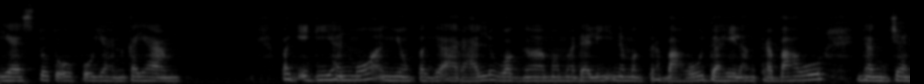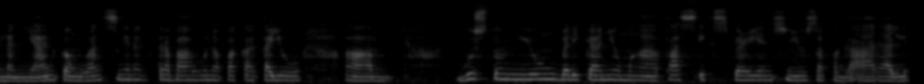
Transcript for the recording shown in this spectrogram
Yes, totoo po yan. Kaya Pag-igihan mo ang iyong pag-aaral, huwag nga mamadali na magtrabaho dahil ang trabaho, nandyan lang yan. Kung once nga nagtrabaho na pa ka- kayo, um, gusto niyong balikan yung mga past experience niyo sa pag-aaral,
